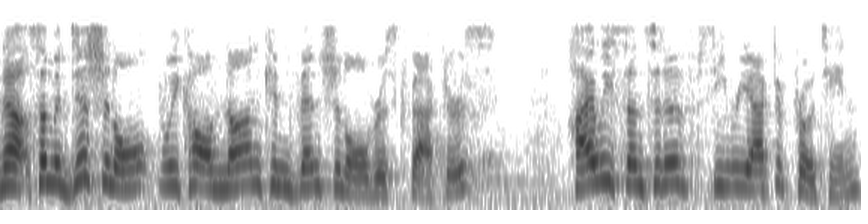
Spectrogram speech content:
now, some additional, we call non conventional risk factors highly sensitive C reactive protein,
